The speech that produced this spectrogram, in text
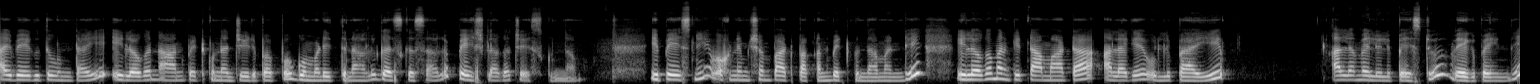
అవి వేగుతూ ఉంటాయి. ఈలోగా నానబెట్టుకున్న జీడిపప్పు గుమ్మడి ఇత్తనాలు గసగసాలు పేస్ట్ లాగా చేసుకుందాము ఈ పేస్ట్ని ఒక నిమిషం పాటు పక్కన పెట్టుకుందామండి. ఈలోగా మనకి టమాటా అలాగే ఉల్లిపాయ అల్లం వెల్లుల్లి పేస్ట్ వేగిపోయింది.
